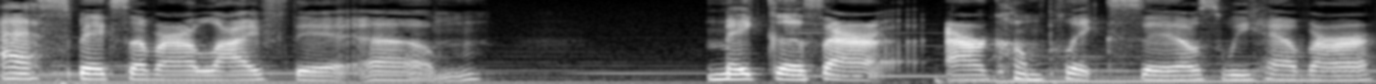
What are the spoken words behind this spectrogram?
aspects of our life that um, make us our our complex selves. We have our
